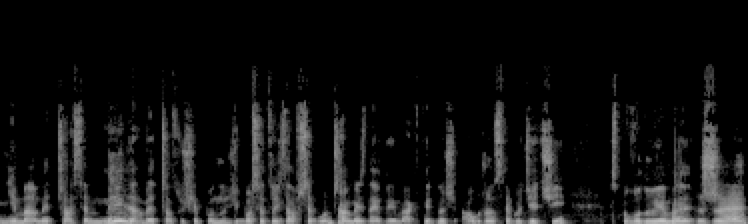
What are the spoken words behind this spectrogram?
nie mamy czasem, my nawet czasu się ponudzić, bo sobie coś zawsze włączamy, znajdujemy aktywność, a ucząc tego dzieci spowodujemy, że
